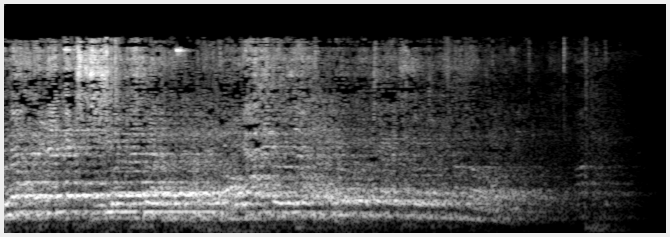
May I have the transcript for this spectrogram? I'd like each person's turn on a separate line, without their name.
Let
